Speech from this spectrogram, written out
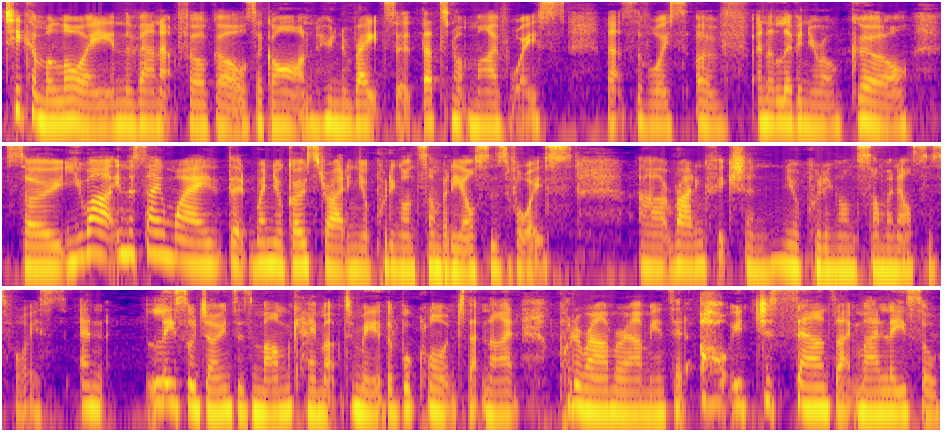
Tikka Molloy in the Van Apfel Girls Are Gone, who narrates it, that's not my voice. That's the voice of an 11 year old girl. So you are, in the same way that when you're ghostwriting, you're putting on somebody else's voice. Uh, writing fiction, you're putting on someone else's voice. And Leisel Jones's mum came up to me at the book launch that night, put her arm around me and said, Oh, it just sounds like my Leisel.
